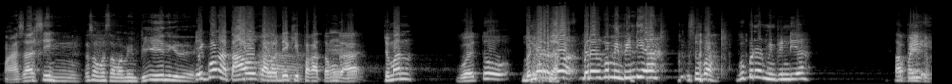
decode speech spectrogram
masa sih Hmm, kan sama-sama mimpiin gitu. ya. Eh gue nggak tahu kalau dia kipak atau enggak. Cuman gue itu bener gue bener gue mimpin dia. Sumpah, gue bener mimpin dia. Tapi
